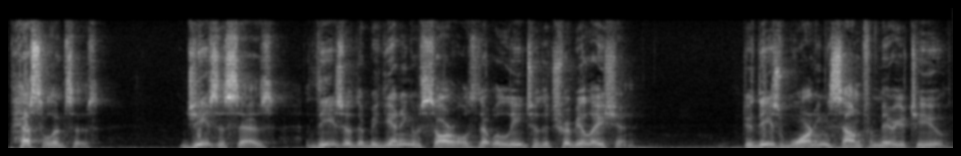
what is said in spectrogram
pestilences. Jesus says these are the beginning of sorrows that will lead to the tribulation. Do these warnings sound familiar to you?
